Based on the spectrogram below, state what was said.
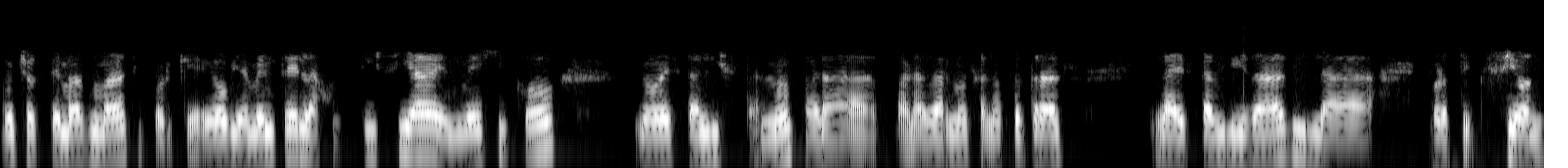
muchos temas más y porque obviamente la justicia en México no está lista, ¿no? Para, para darnos a nosotras la estabilidad y la protección.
